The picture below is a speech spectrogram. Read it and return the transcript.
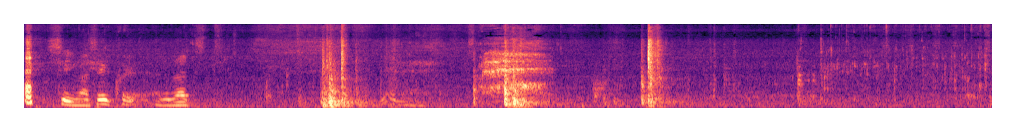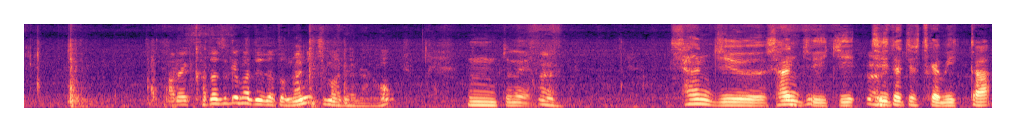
ら「すいませんこれあのだ」っつって。あれ片付けまでだと何日までなの？うーんとねうん30、31、うん1日、2日、3日、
